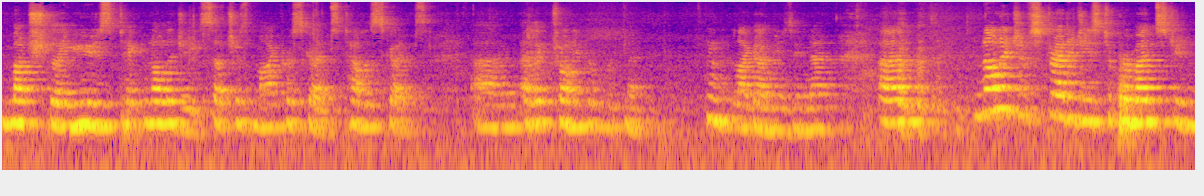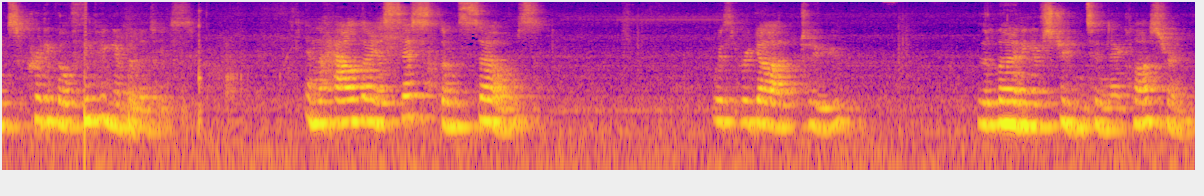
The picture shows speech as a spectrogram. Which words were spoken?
much they use technology, such as microscopes, telescopes, um, electronic equipment, like I'm using now. Um, knowledge of strategies to promote students' critical thinking abilities, and how they assess themselves with regard to the learning of students in their classroom.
